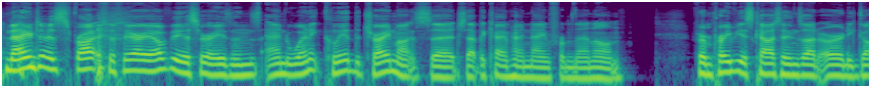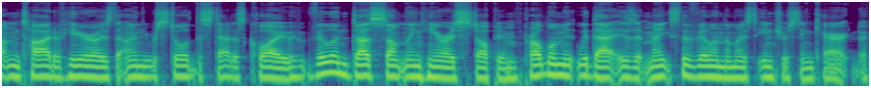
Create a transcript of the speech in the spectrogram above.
Named her Sprite for very obvious reasons, and when it cleared the trademark search, that became her name from then on. From previous cartoons, I'd already gotten tired of heroes that only restored the status quo. Villain does something, heroes stop him. Problem with that is it makes the villain the most interesting character.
